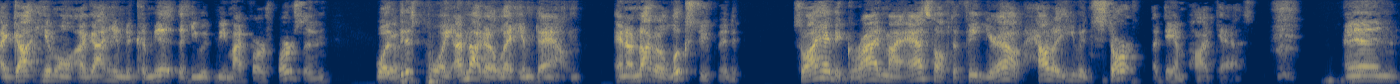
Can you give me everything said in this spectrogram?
I got him on, I got him to commit that he would be my first person. Well, at Yeah. this point, I'm not going to let him down and I'm not going to look stupid. So I had to grind my ass off to figure out how to even start a damn podcast. And,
